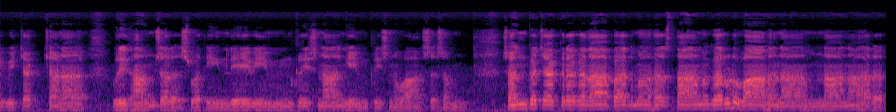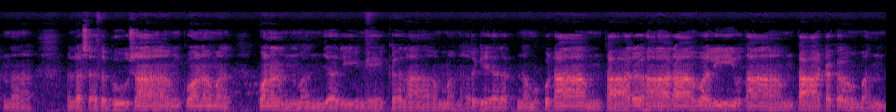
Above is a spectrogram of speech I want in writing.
विचक्षण वृद्धां सरस्वतीं देवीं कृष्णाङ्गीं कृष्णवाससम् शङ्खचक्रगदा पद्महस्तां गरुडवाहनां नानारत्न लसद्भूषां क्वणम क्वणन्मञ्जरीमेकलामनर्घ्यरत्नमुकुटां तारहारावलीयुतां ताटकबन्ध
